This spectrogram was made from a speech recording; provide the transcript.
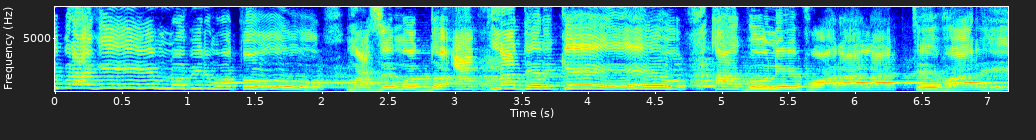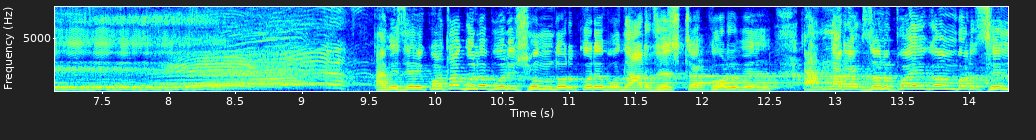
ইব্রাহিম নবীর মতো, মাঝে মধ্যে আপনাদেরকে আগুনে পড়া লাগতে পারে। আমি যে কথাগুলো বলি, সুন্দর করে বোঝার চেষ্টা করবেন। আল্লাহর একজন পয়গম্বর ছিল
